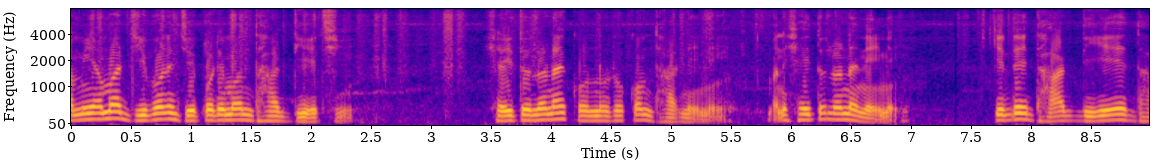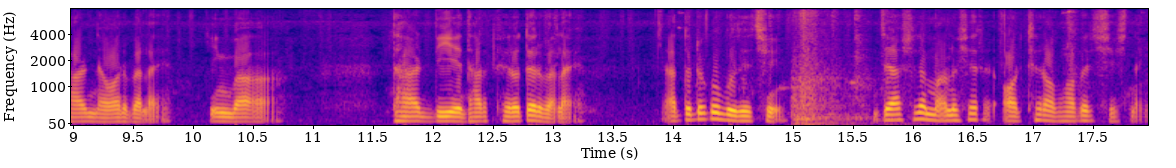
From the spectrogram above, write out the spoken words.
আমি আমার জীবনে যে পরিমাণ ধার দিয়েছি, সেই তুলনায় কোনো রকম ধার নেই নেই। মানে সেই তুলনায় নেই নেই। কিন্তু এই ধার দিয়ে ধার নেওয়ার বেলায় কিংবা ধার দিয়ে ধার ফেরতের বেলায় এতটুকু বুঝেছি যে আসলে মানুষের অর্থের অভাবের শেষ নাই।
